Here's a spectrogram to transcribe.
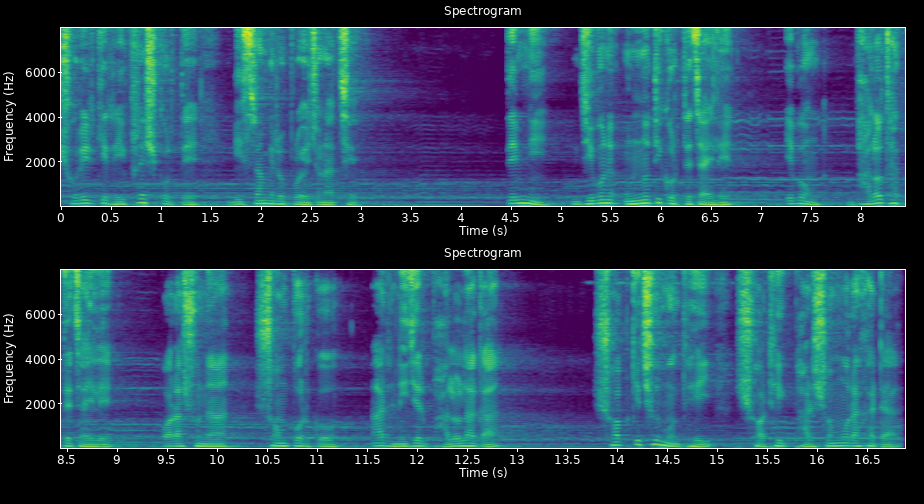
শরীরকে রিফ্রেশ করতে বিশ্রামেরও প্রয়োজন আছে। তেমনি জীবনে উন্নতি করতে চাইলে এবং ভালো থাকতে চাইলে পড়াশোনা, সম্পর্ক আর নিজের ভালো লাগা সব কিছুর মধ্যেই সঠিক ভারসাম্য রাখাটা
